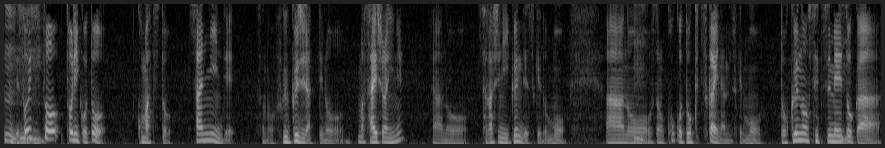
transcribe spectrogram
うんうんうん。でそいつとトリコと小松と3人でそのフグクジラっていうのを、まあ、最初にねあの探しに行くんですけどもあの、うん。そのココ毒使いなんですけども毒の説明とか、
